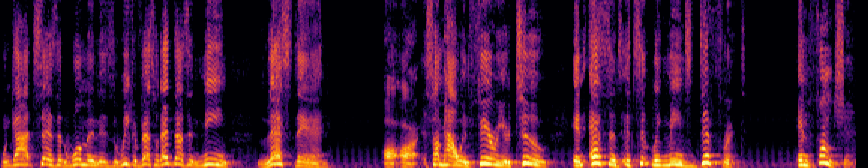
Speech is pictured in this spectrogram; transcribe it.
When God says that a woman is a weaker vessel, that doesn't mean less than or, or somehow inferior to. In essence, it simply means different in function.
